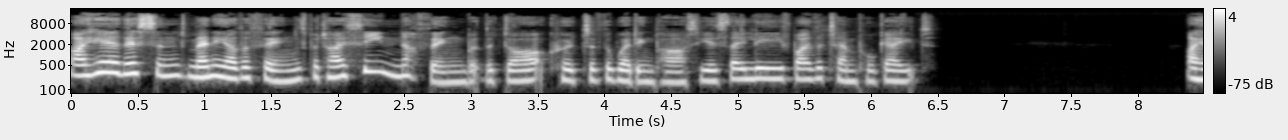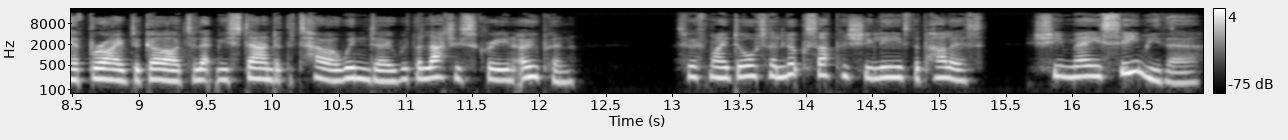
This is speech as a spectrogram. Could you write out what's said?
I hear this and many other things, but I see nothing but the dark hoods of the wedding party as they leave by the temple gate. I have bribed a guard to let me stand at the tower window with the lattice screen open, so if my daughter looks up as she leaves the palace, she may see me there,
